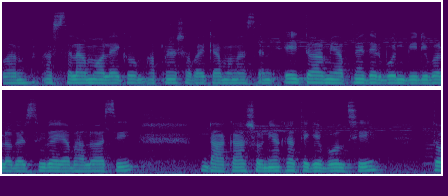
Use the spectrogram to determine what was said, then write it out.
আসসালামু আলাইকুম। আপনারা সবাই কেমন আছেন? এই তো আমি আপনাদের বোন বিডি ব্লগার সুরাইয়া ভালো আছি। ঢাকা সোনিয়াখড়া থেকে বলছি। তো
